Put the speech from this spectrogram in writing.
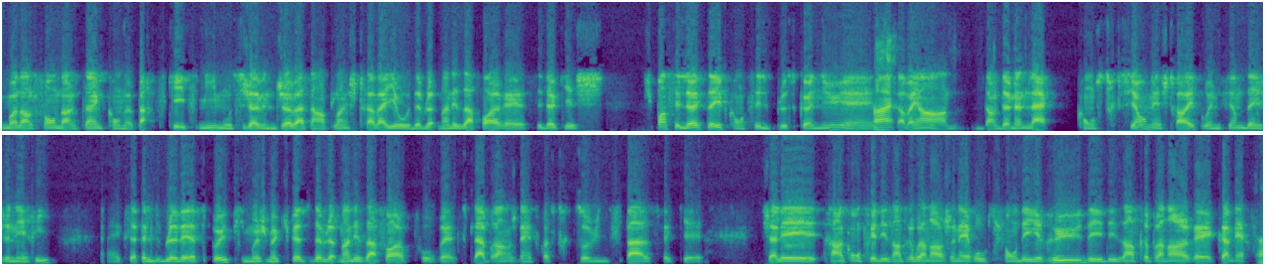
moi, dans le fond, dans le temps qu'on a parti Kate Me, moi aussi, j'avais une job à temps plein. Je travaillais au développement des affaires. Euh, c'est là que je je pense que c'est là, Dave, qu'on s'est le plus connu. Euh, travaillant dans le domaine de la construction, mais je travaille pour une firme d'ingénierie euh, qui s'appelle WSP. Puis moi, je m'occupais du développement des affaires pour euh, toute la branche d'infrastructure municipale. Fait que j'allais rencontrer des entrepreneurs généraux qui font des rues, des, entrepreneurs commerciaux,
